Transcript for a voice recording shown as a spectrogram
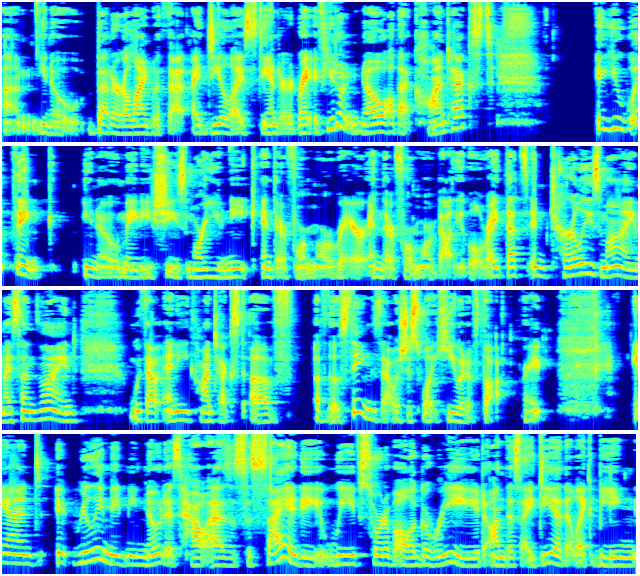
um, you know, better aligned with that idealized standard, right? If you don't know all that context, you would think you know, maybe she's more unique and therefore more rare and therefore more valuable, right? That's in Charlie's mind, my son's mind, without any context of, of those things. That was just what he would have thought, right? And it really made me notice how, as a society, we've sort of all agreed on this idea that like being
